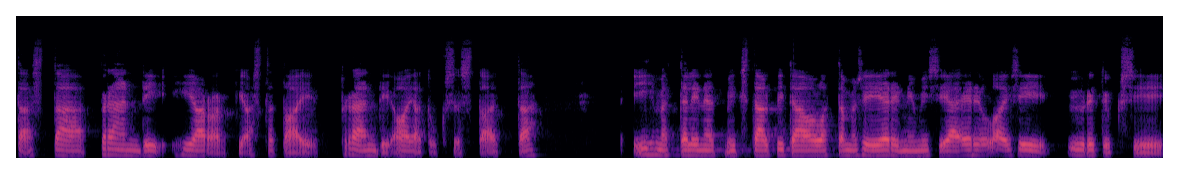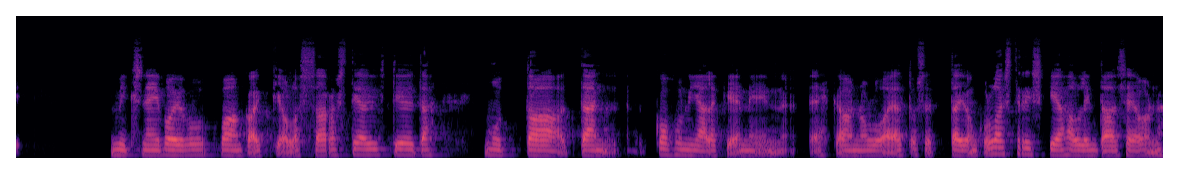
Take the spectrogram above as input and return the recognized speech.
tästä brändihierarkiasta tai brändiajatuksesta, että ihmettelin, että miksi täällä pitää olla tämmöisiä erinimisiä erilaisia yrityksiä, miksi ne ei voi vaan kaikki olla sarastia-yhtiöitä, mutta tämän kohun jälkeen niin ehkä on ollut ajatus, että jonkunlaista riskienhallintaa se on.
